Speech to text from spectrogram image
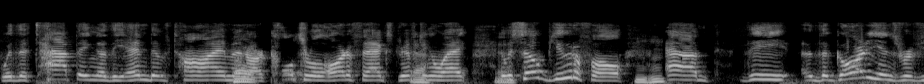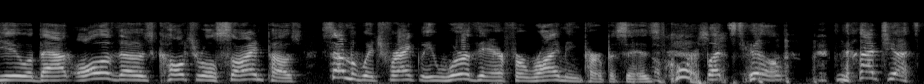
with the tapping of the end of time and right. our cultural artifacts drifting yeah. away. It was so beautiful. Mm-hmm. Um, the the Guardian's review about all of those cultural signposts, some of which, frankly, were there for rhyming purposes, of course, but still, not just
